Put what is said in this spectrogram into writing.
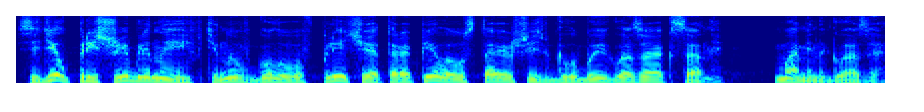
Сидел пришибленный, втянув голову в плечи, оторопело уставившись в голубые глаза Оксаны. Мамины глаза.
